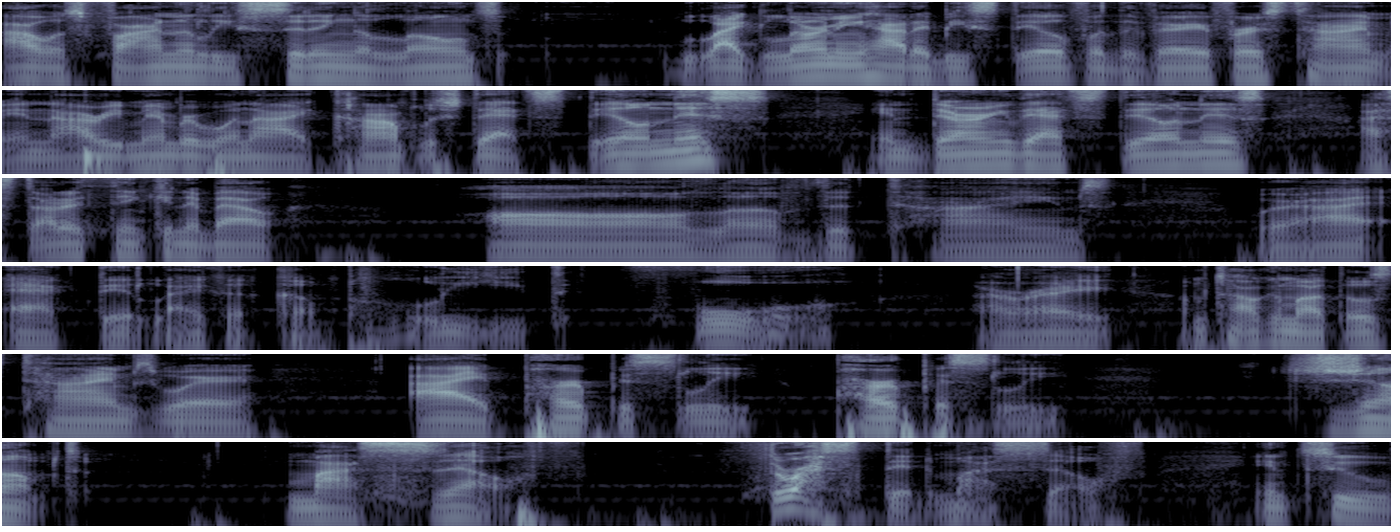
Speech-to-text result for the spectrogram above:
I was finally sitting alone, like learning how to be still for the very first time. And I remember when I accomplished that stillness, and during that stillness, I started thinking about all of the times where I acted like a complete fool. All right. I'm talking about those times where I purposely, purposely jumped myself, thrusted myself into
